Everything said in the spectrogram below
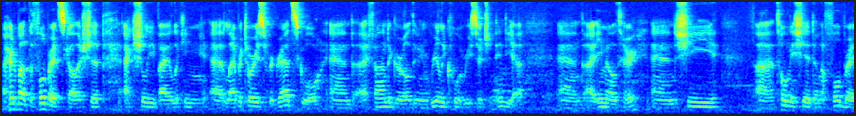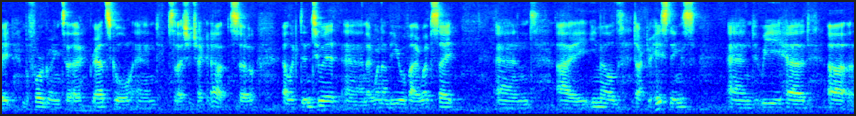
I heard about the Fulbright Scholarship actually by looking at laboratories for grad school and I found a girl doing really cool research in India and I emailed her, and she uh, told me she had done a Fulbright before going to grad school and said I should check it out. So I looked into it and I went on the U of I website and I emailed Dr. Hastings and we had uh,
